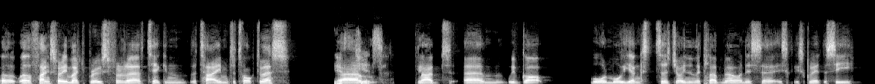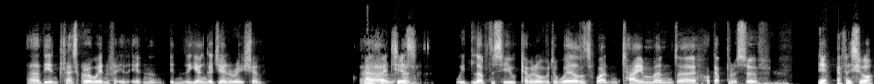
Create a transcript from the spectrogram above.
Well, well, thanks very much, Bruce, for uh, taking the time to talk to us. Yeah. Um, cheers. Glad um, we've got more and more youngsters joining the club now, and it's uh, it's, it's great to see uh, the interest growing in, in in the younger generation. Perfect. And- cheers. and we'd love to see you coming over to Wales one time and uh, hook up for a surf. Yeah, for sure.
